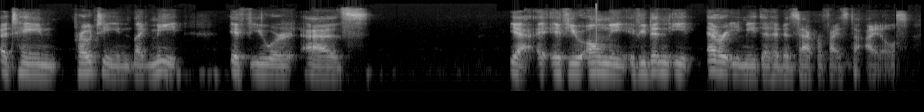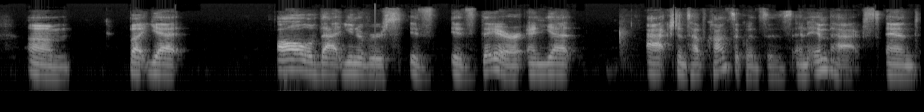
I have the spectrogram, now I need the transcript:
attain protein like meat if you were as yeah if you only if you didn't eat ever eat meat that had been sacrificed to idols um but yet all of that universe is is there and yet actions have consequences and impacts and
